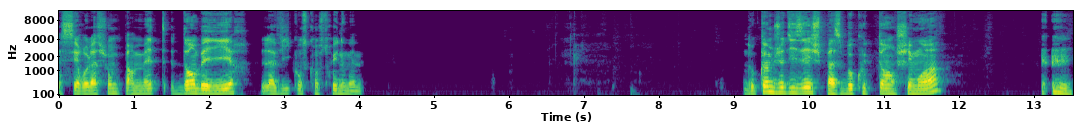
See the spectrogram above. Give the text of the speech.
ces relations permettent d'embellir la vie qu'on se construit nous-mêmes. Donc comme je disais, je passe beaucoup de temps chez moi.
